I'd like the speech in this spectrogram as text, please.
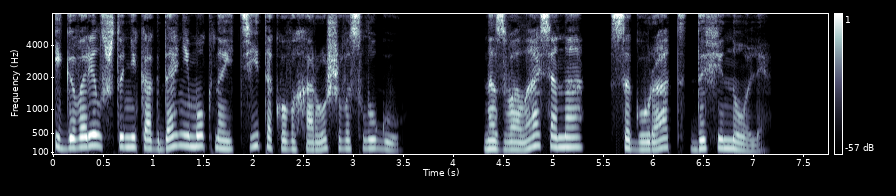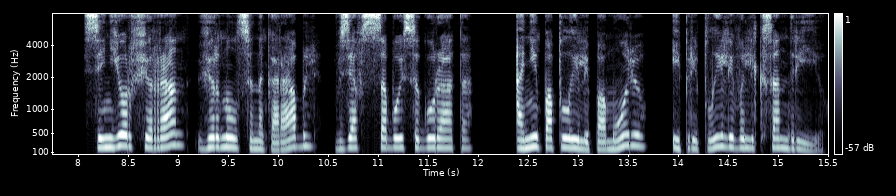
и говорил, что никогда не мог найти такого хорошего слугу. Назвалась она Сагурат де Финоле. Сеньор Ферран вернулся на корабль, взяв с собой Сагурата. Они поплыли по морю, и приплыли в Александрию.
